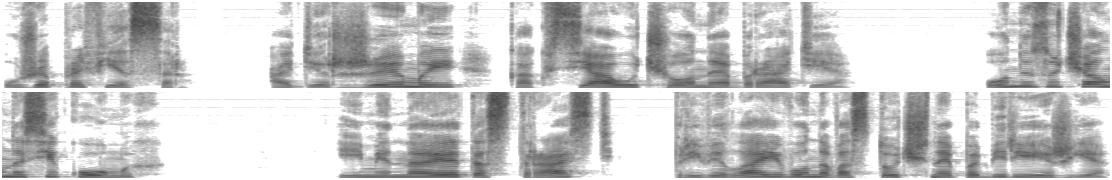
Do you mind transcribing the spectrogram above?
уже профессор, одержимый, как вся ученая братья. Он изучал насекомых. Именно эта страсть привела его на восточное побережье,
